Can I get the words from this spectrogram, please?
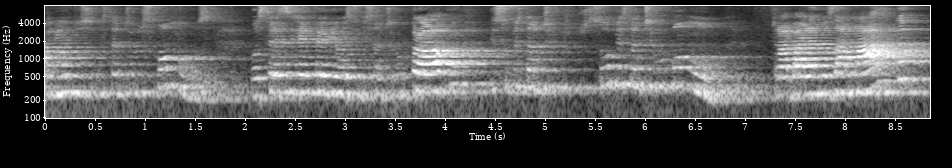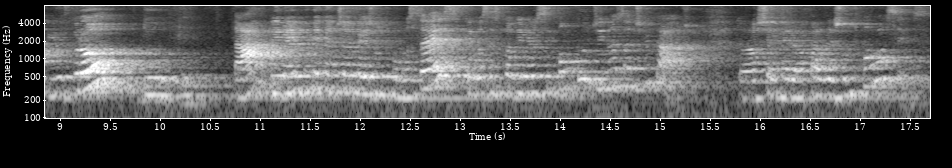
terminou o quadrinho dos substantivos comuns. Você se referiu ao substantivo próprio e substantivo, substantivo comum. Trabalhamos a marca e o produto, tá? Virei porque a tia fez junto com vocês, porque vocês poderiam se confundir nessa atividade. Então eu achei melhor fazer junto com vocês.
